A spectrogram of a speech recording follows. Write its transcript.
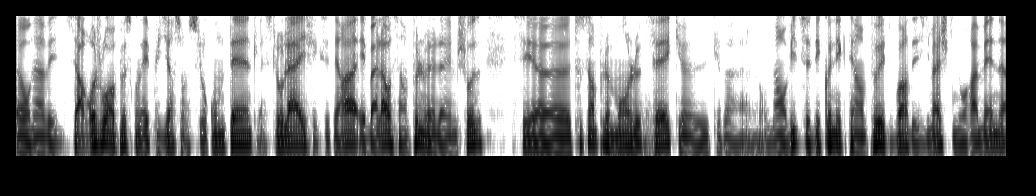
Euh, on avait ça rejoint un peu ce qu'on avait pu dire sur le slow content, la slow life, etc. Et bah là, c'est un peu la même chose. C'est euh, tout simplement le fait que bah on a envie de se déconnecter un peu et de voir des images qui nous ramènent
